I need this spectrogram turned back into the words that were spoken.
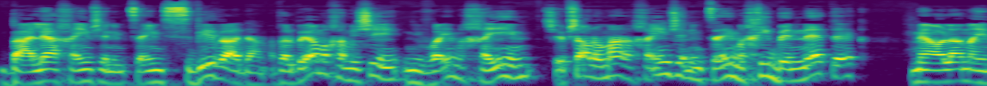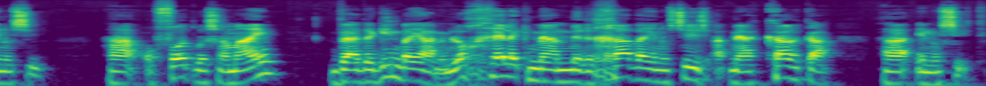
בעלי החיים שנמצאים סביב האדם, אבל ביום החמישי נבראים החיים, שאפשר לומר החיים שנמצאים הכי בנתק מהעולם האנושי. העופות בשמיים והדגים בים, הם לא חלק מהמרחב האנושי, מהקרקע האנושית.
